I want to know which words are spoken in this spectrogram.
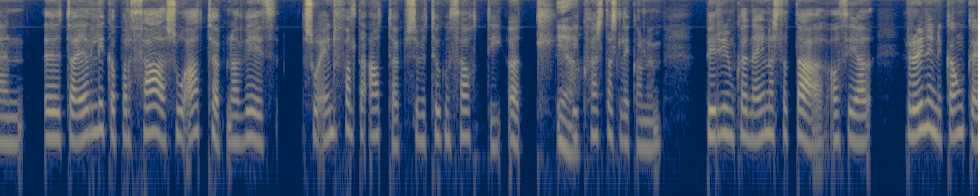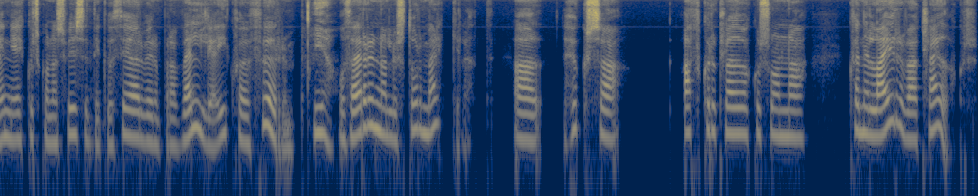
en auðvitað er líka bara það svo aðtöfna við, svo einfalda aðtöfn sem við tökum þátt í öll Já. í hverstasleikanum, byrjum hvernig einasta dag á því að rauninni ganga inn í einhvers konar sviðsetningu þegar við erum bara að velja í hvað við förum Já. og það er rauninni alveg stór merkilegt að hugsa af hverju klæðu okkur svona, hvernig læru við að klæða okkur?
